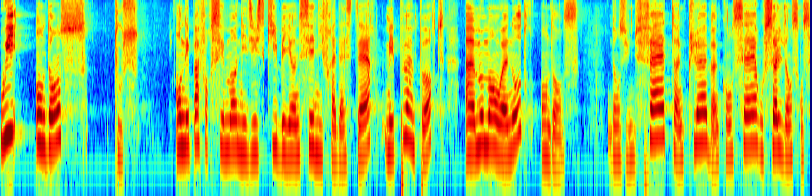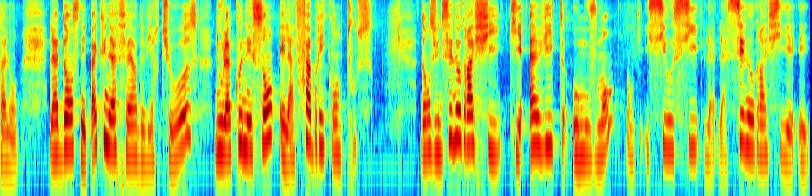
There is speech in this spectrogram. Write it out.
Oui, on danse tous. On n'est pas forcément ni Ski, Beyoncé, ni Fred Astaire, mais peu importe, à un moment ou à un autre, on danse. Dans une fête, un club, un concert ou seul dans son salon. La danse n'est pas qu'une affaire de virtuose, nous la connaissons et la fabriquons tous. Dans une scénographie qui invite au mouvement, donc ici aussi la, scénographie est,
